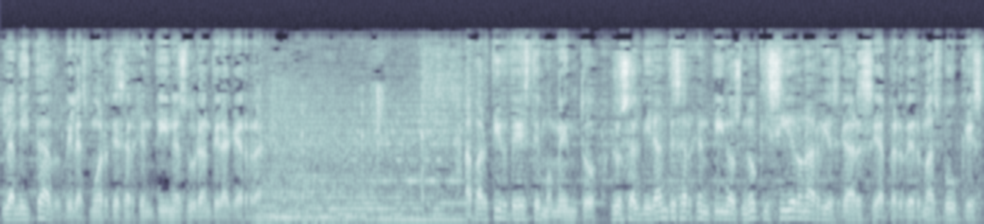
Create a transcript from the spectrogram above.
la mitad de las muertes argentinas durante la guerra. A partir de este momento, los almirantes argentinos no quisieron arriesgarse a perder más buques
